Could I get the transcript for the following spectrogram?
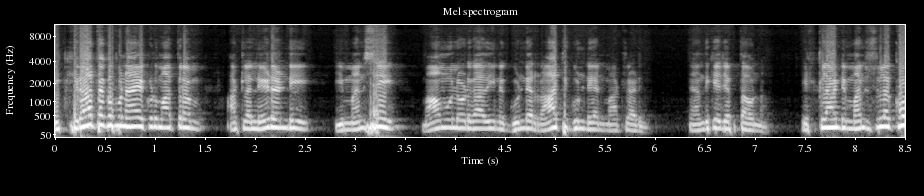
ఈ కిరాతకపు నాయకుడు మాత్రం అట్లా లేడండి. ఈ మనిషి మామూలుడు కాదు ఈయన గుండె రాతి గుండె అని మాట్లాడింది. నేను అందుకే చెప్తా ఉన్నా ఇట్లాంటి మనుషులకు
